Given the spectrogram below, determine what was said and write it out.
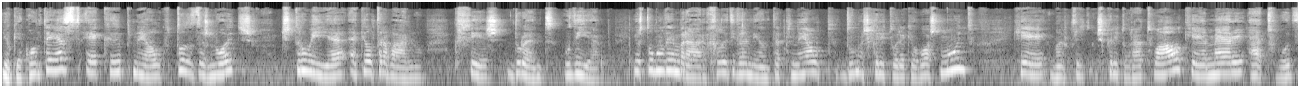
E o que acontece é que Penélope todas as noites destruía aquele trabalho que fez durante o dia. Eu estou-me a lembrar relativamente a Penélope de uma escritora que eu gosto muito, que é uma escritora atual, que é a Mary Atwood,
